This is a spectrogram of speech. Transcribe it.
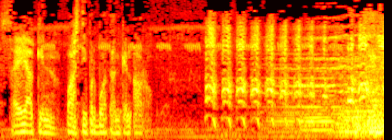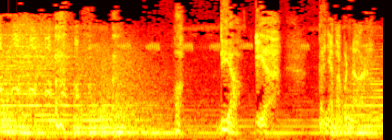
saya yakin pasti perbuatan Ken Arok. Oh, dia. Iya, ternyata benar.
